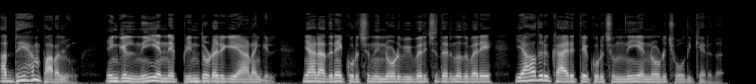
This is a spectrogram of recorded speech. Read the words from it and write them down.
അദ്ദേഹം പറഞ്ഞു എങ്കിൽ നീ എന്നെ പിന്തുടരുകയാണെങ്കിൽ ഞാൻ അതിനെക്കുറിച്ച് നിന്നോട് വിവരിച്ചു തരുന്നതുവരെ യാതൊരു കാര്യത്തെക്കുറിച്ചും നീ എന്നോട് ചോദിക്കരുത്.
